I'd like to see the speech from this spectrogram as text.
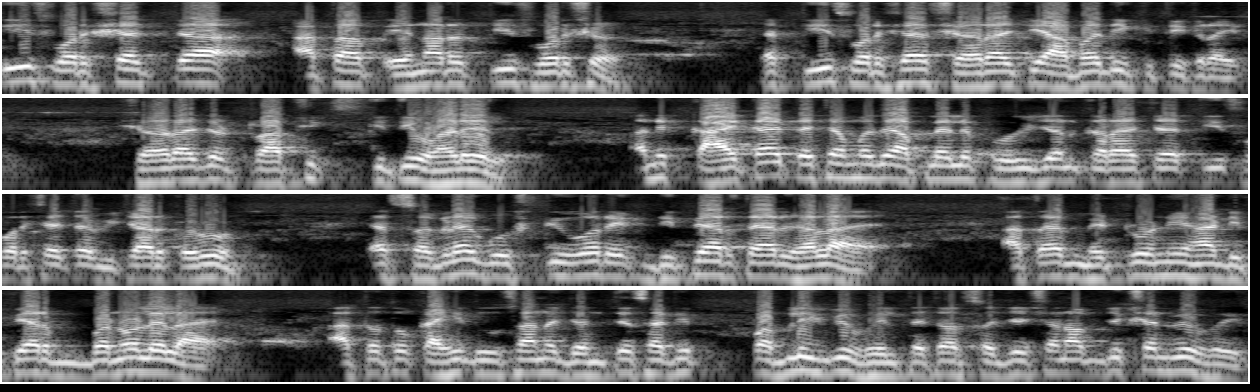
तीस वर्षाच्या आता येणारं तीस वर्ष त्या तीस वर्षात शहराची आबादी किती राहील? शहराचं ट्रॅफिक किती वाढेल आणि काय काय त्याच्यामध्ये आपल्याला प्रोव्हिजन करायचं आहे तीस वर्षाचा विचार करून या सगळ्या गोष्टीवर एक डी पी आर तयार झाला आहे आता मेट्रोनी हा डी पी आर बनवलेला आहे. आता तो काही दिवसानं जनतेसाठी पब्लिक बी होईल त्याच्यावर सजेशन ऑब्जेक्शन बी होईल.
